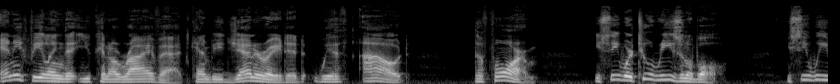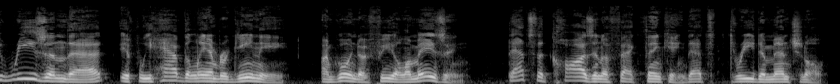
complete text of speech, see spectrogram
Any feeling that you can arrive at can be generated without the form. You see, we're too reasonable. You see, we reason that if we have the Lamborghini, I'm going to feel amazing. That's the cause and effect thinking. That's three dimensional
